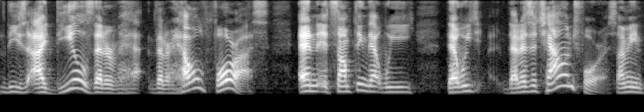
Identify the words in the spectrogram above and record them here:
these ideals that are that are held for us, and it's something that we that we that is a challenge for us. I mean,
